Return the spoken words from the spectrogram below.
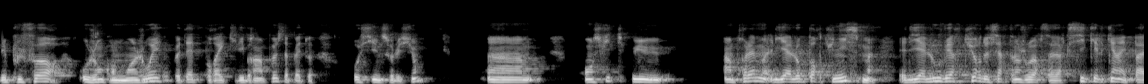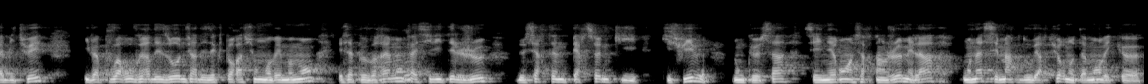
les plus forts aux gens qui ont le moins joué, peut-être pour équilibrer un peu, ça peut être aussi une solution. Euh, ensuite, un problème lié à l'opportunisme et lié à l'ouverture de certains joueurs. C'est-à-dire que si quelqu'un n'est pas habitué, il va pouvoir ouvrir des zones, faire des explorations au mauvais moment, et ça peut vraiment faciliter le jeu de certaines personnes qui, qui suivent. Donc euh, ça, c'est inhérent à certains jeux, mais là, on a ces marques d'ouverture, notamment avec euh,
